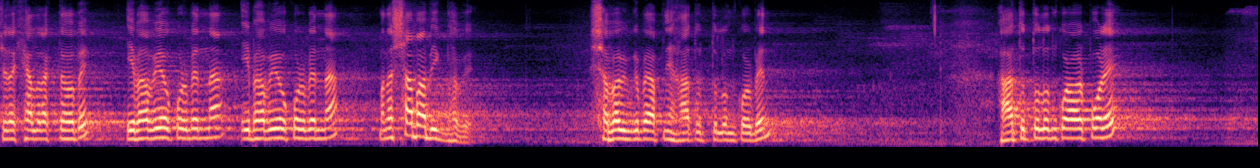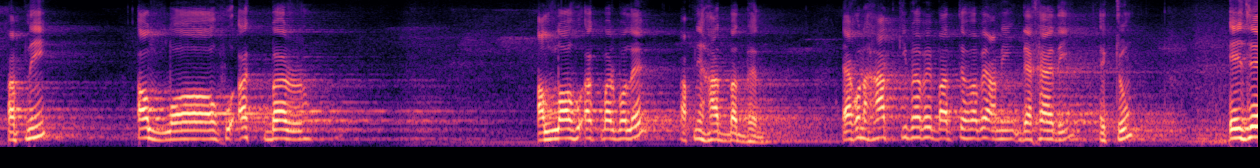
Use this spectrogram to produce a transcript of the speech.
সেটা খেয়াল রাখতে হবে। এভাবেও করবেন না, এভাবেও করবেন না মানে স্বাভাবিকভাবে। স্বাভাবিকভাবে আপনি হাত উত্তোলন করবেন। হাত উত্তোলন করার পরে আপনি আল্লাহু আকবার আল্লাহু আকবার বলে আপনি হাত বাঁধবেন। এখন হাত কীভাবে বাঁধতে হবে আমি দেখায় দিই একটু। এই যে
